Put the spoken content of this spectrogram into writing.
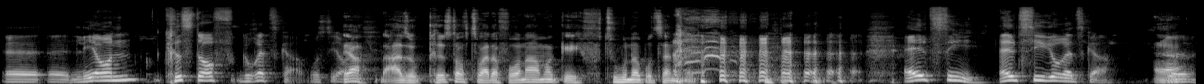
Äh, äh, Leon Christoph Goretzka, wusste ich auch Ja, nicht. also Christoph, zweiter Vorname, gehe ich zu 100 Prozent mit. LC, LC Goretzka. Ja. Äh,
